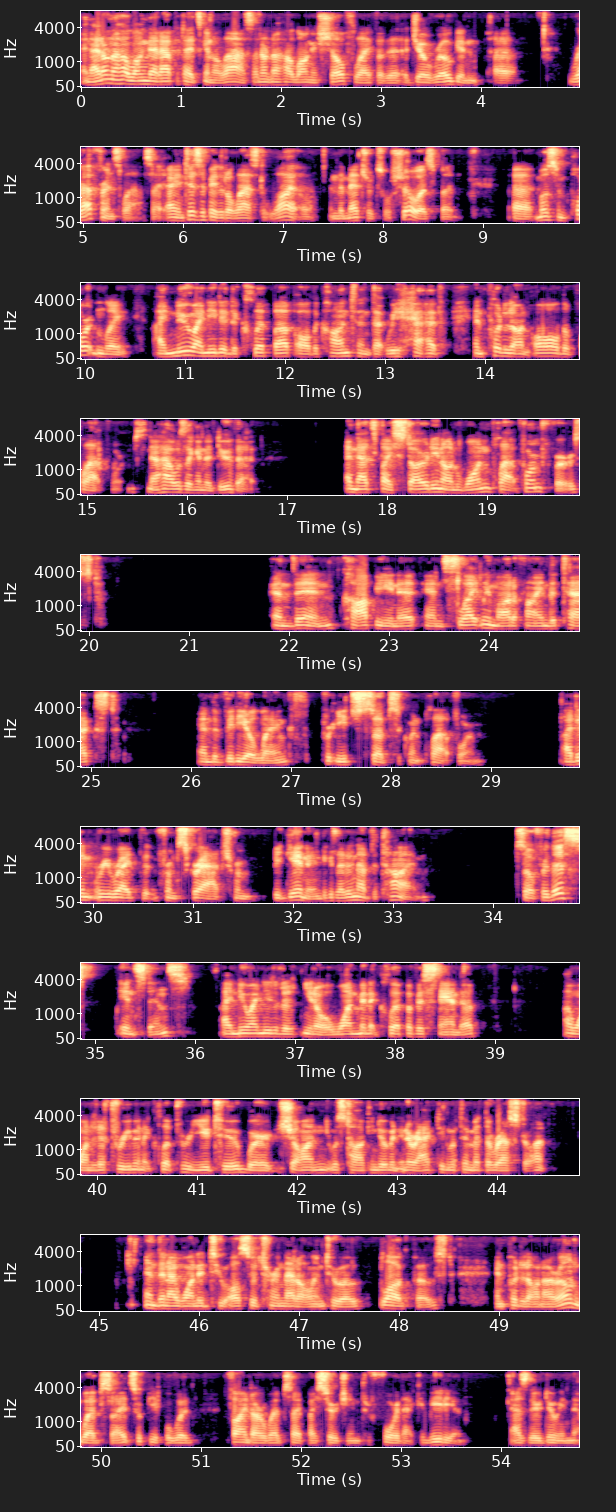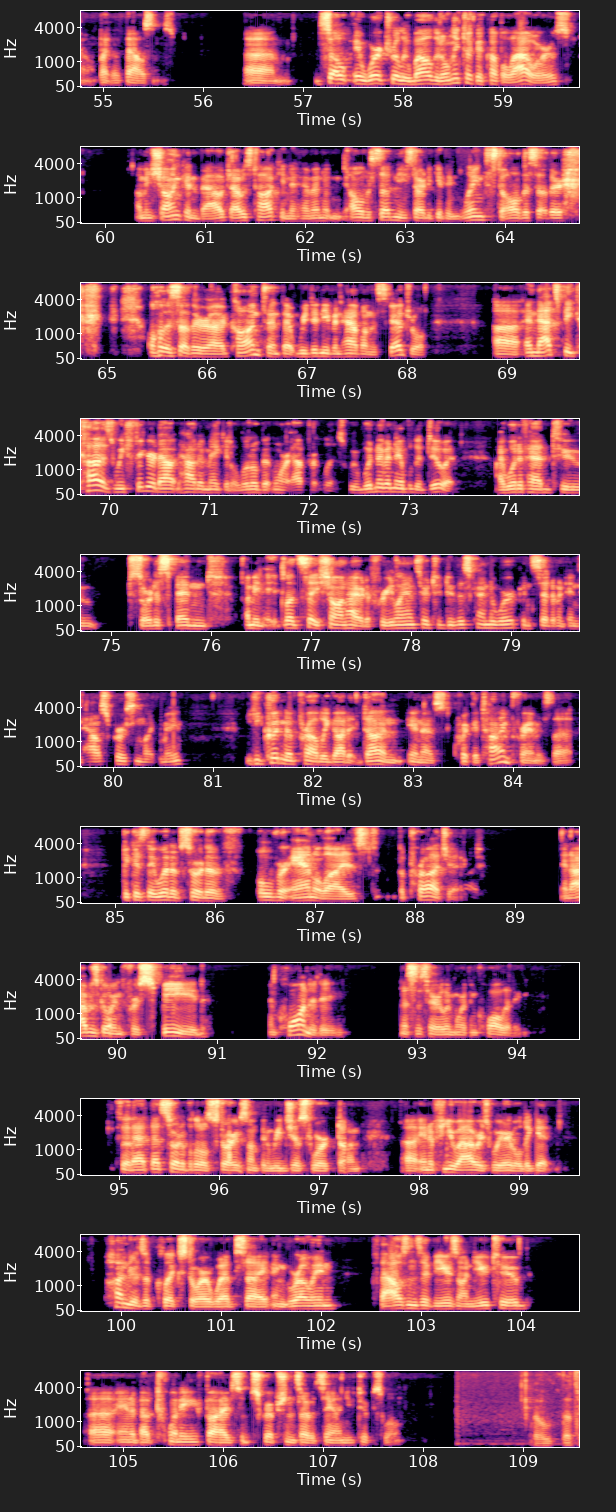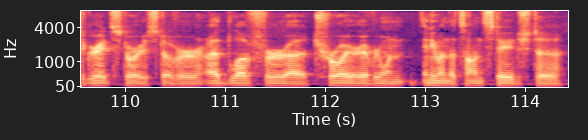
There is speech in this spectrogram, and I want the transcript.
And I don't know how long that appetite's going to last. I don't know how long a shelf life of a, a Joe Rogan uh, reference lasts. I, I, anticipate it'll last a while, and the metrics will show us. But uh, most importantly, I knew I needed to clip up all the content that we had and put it on all the platforms. Now, how was I going to do that? And that's by starting on one platform first and then copying it and slightly modifying the text and the video length for each subsequent platform. I didn't rewrite the, from scratch from beginning because I didn't have the time. So for this instance, I knew I needed a you know a one minute clip of his stand up. I wanted a three minute clip for YouTube where Sean was talking to him and interacting with him at the restaurant. And then I wanted to also turn that all into a blog post and put it on our own website so people would find our website by searching for that comedian, as they're doing now by the thousands. Um, so it worked really well. It only took a couple hours. I mean, Sean can vouch. I was talking to him, and, and all of a sudden, he started getting links to all this other, all this other uh, content that we didn't even have on the schedule. Uh, and that's because we figured out how to make it a little bit more effortless. We wouldn't have been able to do it. I would have had to sort of spend. I mean, let's say Sean hired a freelancer to do this kind of work instead of an in-house person like me he couldn't have probably got it done in as quick a time frame as that because they would have sort of overanalyzed the project. And I was going for speed and quantity necessarily more than quality. So that that's sort of a little story of something we just worked on. Uh, in a few hours, we were able to get hundreds of clicks to our website and growing, thousands of views on YouTube, uh, and about 25 subscriptions, I would say, on YouTube as well. Well, that's a great story, Stover. I'd love for uh, Troy or everyone, anyone that's on stage, to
